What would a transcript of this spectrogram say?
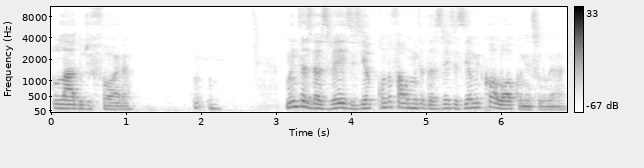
do lado de fora. Uh -uh. Muitas das vezes, e eu, quando eu falo muitas das vezes, eu me coloco nesse lugar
